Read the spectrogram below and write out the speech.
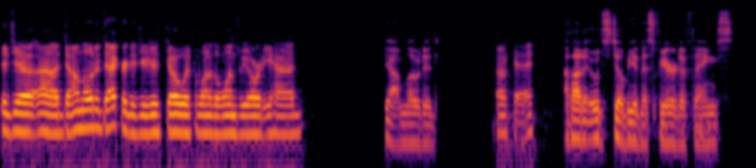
Did you uh, download a deck, or did you just go with one of the ones we already had? Yeah, I'm loaded. Okay. I thought it would still be in the spirit of things.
